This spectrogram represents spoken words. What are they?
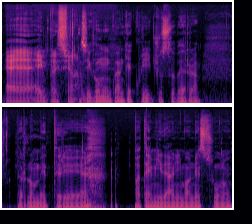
È, è impressionante. Sì, comunque anche qui, giusto per, per non mettere patemi d'animo a nessuno,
